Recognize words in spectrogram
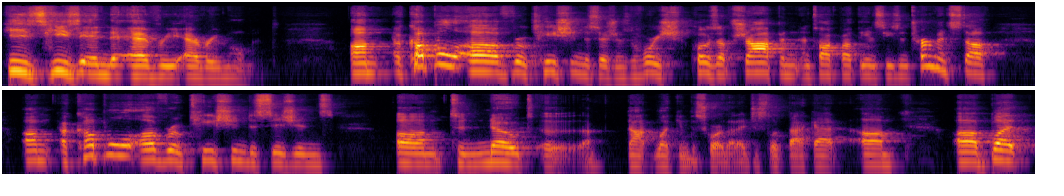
he's, he's into every, every moment. Um, a couple of rotation decisions before we close up shop and, and talk about the in-season tournament stuff. Um, a couple of rotation decisions um, to note. Uh, I'm not looking the score that I just looked back at. Um, uh, but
